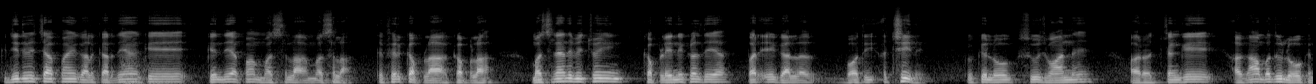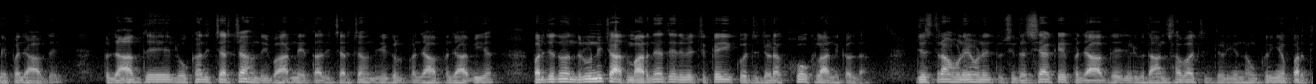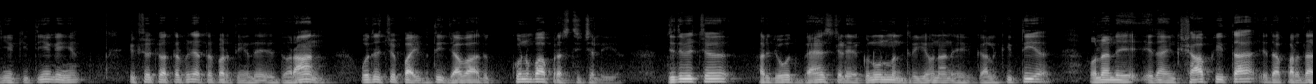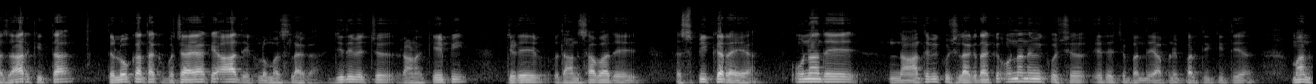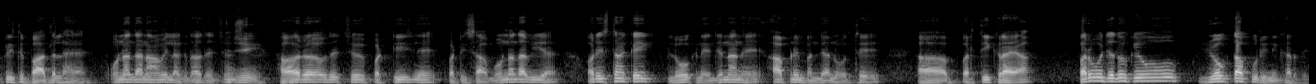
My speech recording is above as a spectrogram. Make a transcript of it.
ਕਿ ਜਿਹਦੇ ਵਿੱਚ ਆਪਾਂ ਇਹ ਗੱਲ ਕਰਦੇ ਹਾਂ ਕਿ ਕਹਿੰਦੇ ਆਪਾਂ ਮਸਲਾ ਮਸਲਾ ਤੇ ਫਿਰ ਕਪਲਾ ਕਪਲਾ ਮਸਲਿਆਂ ਦੇ ਵਿੱਚੋਂ ਹੀ ਕਪਲੇ ਨਿਕਲਦੇ ਆ, ਪਰ ਇਹ ਗੱਲ ਬਹੁਤ ਹੀ ਅੱਛੀ ਨੇ, ਕਿਉਂਕਿ ਲੋਕ ਸੂਝਵਾਨ ਨੇ ਔਰ ਚੰਗੇ ਅਗਾਂਹ ਵਧੂ ਲੋਕ ਨੇ ਪੰਜਾਬ ਦੇ। ਪੰਜਾਬ ਦੇ ਲੋਕਾਂ ਦੀ ਚਰਚਾ ਹੁੰਦੀ, ਬਾਹਰ ਨੇਤਾ ਦੀ ਚਰਚਾ ਹੁੰਦੀ ਹੈ ਕਿ ਪੰਜਾਬ ਪੰਜਾਬੀ ਆ। ਪਰ ਜਦੋਂ ਅੰਦਰੂਨੀ ਝਾਤ ਮਾਰਦੇ ਆ ਤੇ ਇਹਦੇ ਵਿੱਚ ਕਈ ਕੁਝ ਜਿਹੜਾ ਖੋਖਲਾ ਨਿਕਲਦਾ। ਜਿਸ ਤਰ੍ਹਾਂ ਹੁਣੇ ਹੁਣੇ ਤੁਸੀਂ ਦੱਸਿਆ ਕਿ ਪੰਜਾਬ ਦੇ ਜਿਹੜੀ ਵਿਧਾਨ ਸਭਾ 'ਚ ਜਿਹੜੀਆਂ ਨੌਕਰੀਆਂ ਭਰਤੀਆਂ ਕੀਤੀਆਂ ਗਈਆਂ 174 75 ਭਰਤੀਆਂ ਦੇ ਦੌਰਾਨ ਉਹਦੇ 'ਚ ਭਾਈ ਭਤੀਜਾਵਾਦ ਕੁਨਬਾ ਪ੍ਰਸਤੀ ਚੱਲੀ ਆ, ਜਿਹਦੇ ਵਿੱਚ ਹਰਜੋਤ ਬੈਂਸ ਜਿਹੜੇ ਕਾਨੂੰਨ ਮੰਤਰੀ ਆ, ਉਹਨਾਂ ਨੇ ਗੱਲ ਕੀਤੀ ਆ। ਉਹਨਾਂ ਨੇ ਇਹਦਾ ਇਨਕਸ਼ਾਫ ਕੀਤਾ, ਇਹਦਾ ਪਰਦਾ ਜ਼ਾਹਰ ਕੀਤਾ ਤੇ ਲੋਕਾਂ ਤੱਕ ਪਹੁੰਚਾਇਆ ਕਿ ਆਹ ਦੇਖ ਲਓ ਮਸਲਾ ਹੈਗਾ। ਜਿਹਦੇ ਵਿੱਚ ਰਾਣਾ ਕੇਪੀ ਜਿਹੜੇ ਵਿਧਾਨ ਸਭਾ ਦੇ ਸਪੀਕਰ ਰਹੇ ਆ, ਉਹਨਾਂ ਦੇ ਨਾਂ ਤੇ ਵੀ ਕੁਝ ਲੱਗਦਾ ਕਿ ਉਹਨਾਂ ਨੇ ਵੀ ਕੁਝ ਇਹਦੇ 'ਚ ਬੰਦੇ ਆਪਣੇ ਭਰਤੀ ਕੀਤੇ ਆ। ਮਨਪ੍ਰੀਤ ਬਾਦਲ ਹੈ ਉਹਨਾਂ ਦਾ ਨਾਮ ਵੀ ਲੱਗਦਾ ਉਹਦੇ 'ਚ। ਜੀ। ਔਰ ਉਹਦੇ 'ਚ ਪੱਟੀ ਨੇ ਪੱਟੀ ਸਾਹਿਬ ਉਹਨਾਂ ਦਾ ਵੀ ਹੈ। ਔਰ ਇਸ ਤਰ੍ਹਾਂ ਕਈ ਲੋਕ ਨੇ ਜਿਨ੍ਹਾਂ ਨੇ ਆਪਣੇ ਬੰਦਿਆਂ ਨੂੰ ਉੱਥੇ ਭਰਤੀ ਕਰਾਇਆ। ਪਰ ਉਹ ਜਦੋਂ ਕਿ ਉਹ ਯੋਗਤਾ ਪੂਰੀ ਨਹੀਂ ਕਰਦੇ।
